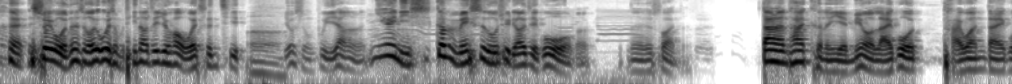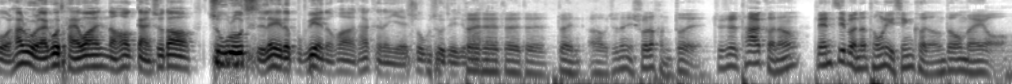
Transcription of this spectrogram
所以我那时候为什么听到这句话我会生气？嗯，有什么不一样呢？因为你是根本没试图去了解过我嘛，那就算了。当然，他可能也没有来过台湾待过。他如果来过台湾，然后感受到诸如此类的不便的话，他可能也说不出这句话。对对对对对，呃，我觉得你说的很对，就是他可能连基本的同理心可能都没有，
